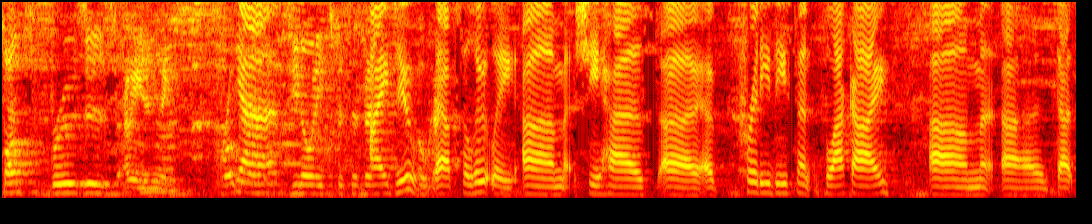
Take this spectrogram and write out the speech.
Bumps, bruises. I mean, anything broken? Yeah. Do you know any specific? I do, Okay. absolutely. Um, she has uh, a pretty decent black eye um, uh, that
